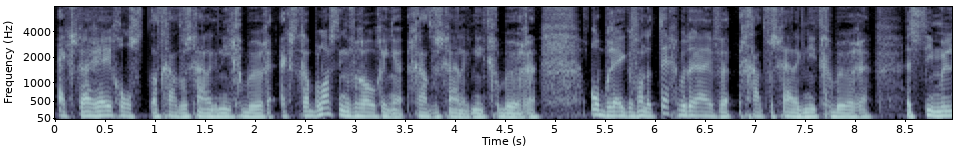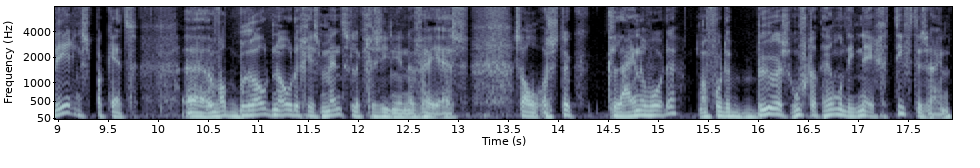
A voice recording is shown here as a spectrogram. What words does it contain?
extra regels, dat gaat waarschijnlijk niet gebeuren. Extra belastingverhogingen gaat waarschijnlijk niet gebeuren. Opbreken van de techbedrijven gaat waarschijnlijk niet gebeuren. Het stimuleringspakket, uh, wat broodnodig is menselijk gezien in de VS, zal een stuk kleiner worden. Maar voor de beurs hoeft dat helemaal niet negatief te zijn.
